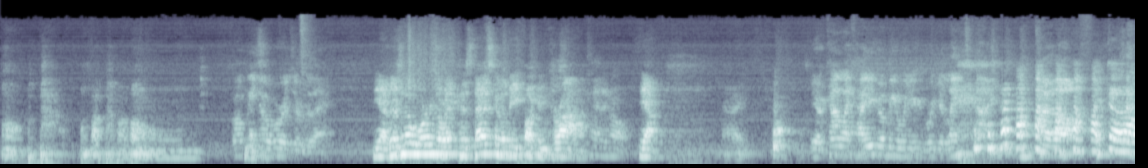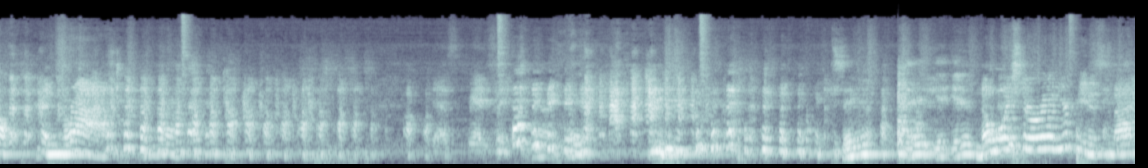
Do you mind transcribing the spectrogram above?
boom, pow, boom, pow, pow, pow, boom. Well, be no words over that. Yeah, there's no words on it, because that's gonna be fucking dry. Cut it off. Yeah. Alright. You know, kinda like how you gonna be when you're, when you're late tonight. Cut off. Cut off and dry. Yes, we had to say it. Say it, say it, get, get it. No moisture around your penis tonight.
